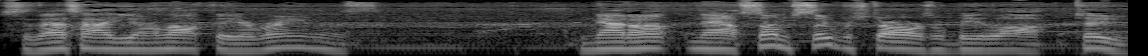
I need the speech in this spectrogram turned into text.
So that's how you unlock the arenas. Now, now some superstars will be locked too.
